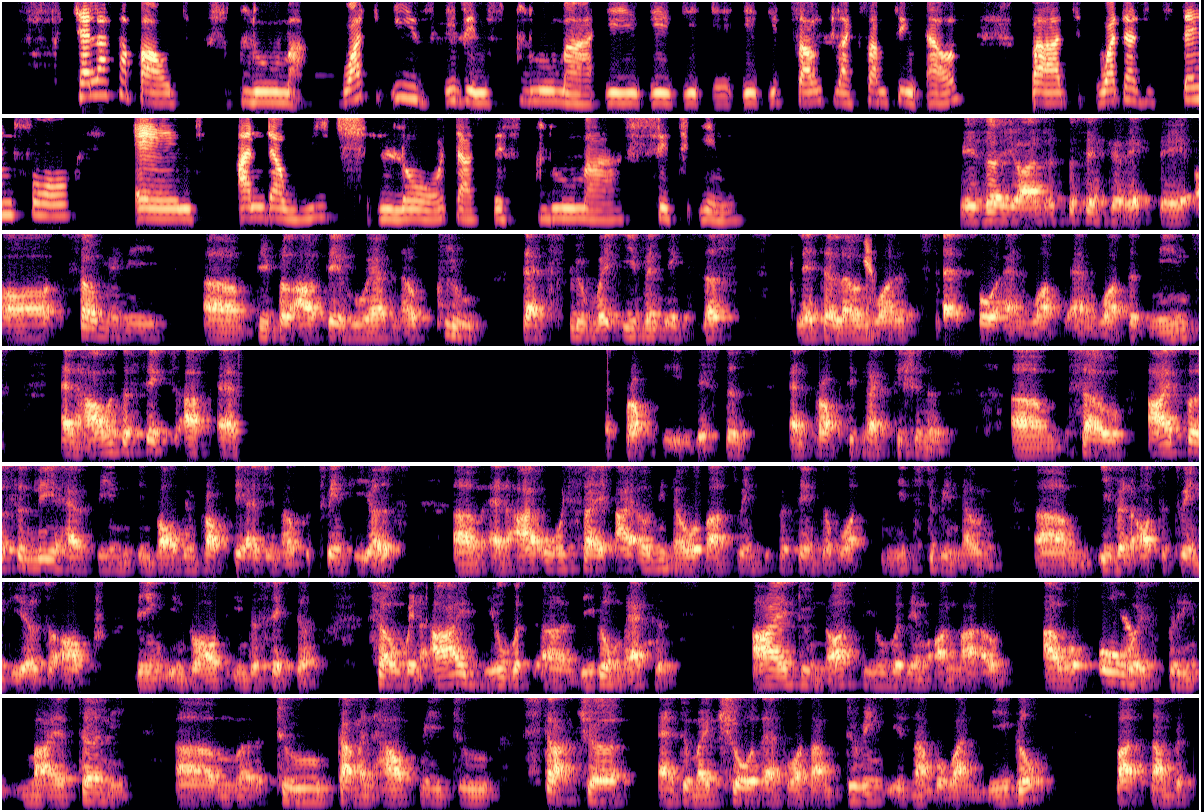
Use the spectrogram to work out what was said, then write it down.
Tell us about Spluma. What is even Spluma? It, it, it, it sounds like something else, but what does it stand for? And under which law does the Spluma sit in? Misa, you're 100% correct. There are so many uh, people out there who have no clue that Spluma even exists, let alone yeah. what it stands for and what and what it means and how it affects us as as property investors and property practitioners. Um, so I personally have been involved in property, as you know, for 20 years. Um, and I always say I only know about 20% of what needs to be known, um, even after 20 years of being involved in the sector. So when I deal with uh, legal matters, I do not deal with them on my own. I will always bring my attorney um, to come and help me to structure and to make sure that what I'm doing is number one, legal, but number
